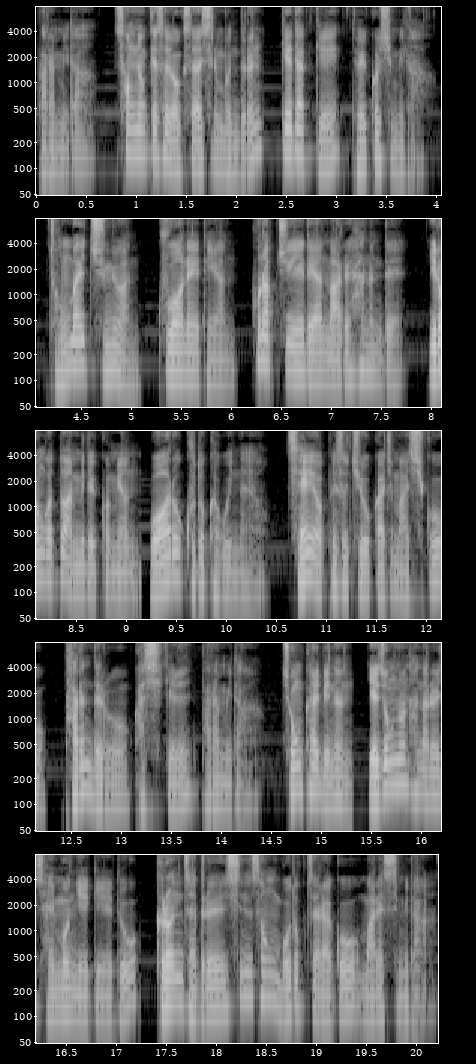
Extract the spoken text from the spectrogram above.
바랍니다. 성령께서 역사하시는 분들은 깨닫게 될 것입니다. 정말 중요한 구원에 대한 혼합주의에 대한 말을 하는데 이런 것도 안 믿을 거면 뭐하러 구독하고 있나요? 제 옆에서 지옥 가지 마시고 다른 데로 가시길 바랍니다. 존 칼빈은 예정론 하나를 잘못 얘기해도 그런 자들을 신성 모독자라고 말했습니다.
